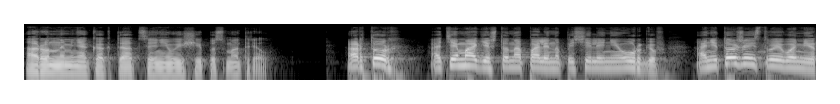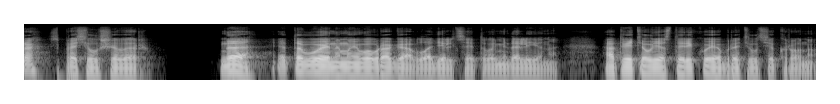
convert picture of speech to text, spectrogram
Арон на меня как-то оценивающе посмотрел. «Артур, а те маги, что напали на поселение ургов, они тоже из твоего мира?» – спросил Шевер. «Да, это воины моего врага, владельца этого медальона», – ответил я старику и обратился к Рону.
